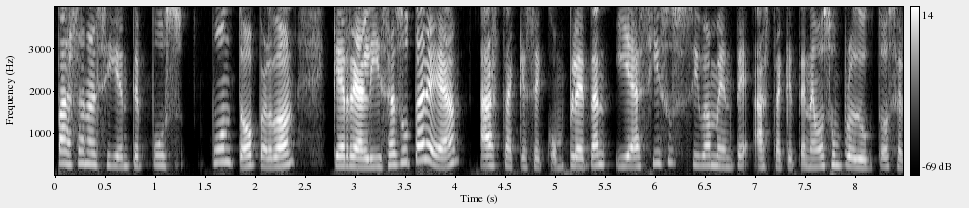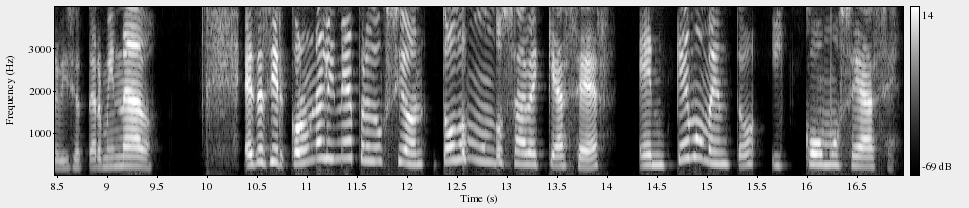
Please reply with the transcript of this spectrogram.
pasan al siguiente punto, perdón, que realiza su tarea hasta que se completan y así sucesivamente hasta que tenemos un producto o servicio terminado. Es decir, con una línea de producción todo mundo sabe qué hacer, en qué momento y cómo se hace.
